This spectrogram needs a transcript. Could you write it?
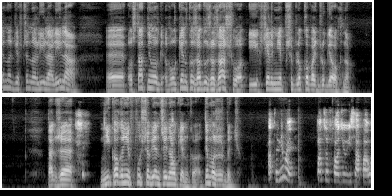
Dziewczyno, dziewczyno, Lila, Lila. E, ostatnio w okienko za dużo zaszło i chcieli mnie przyblokować drugie okno. Także nikogo nie wpuszczę więcej na okienko. Ty możesz być. A to nie moje. Po co wchodził i sapał?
